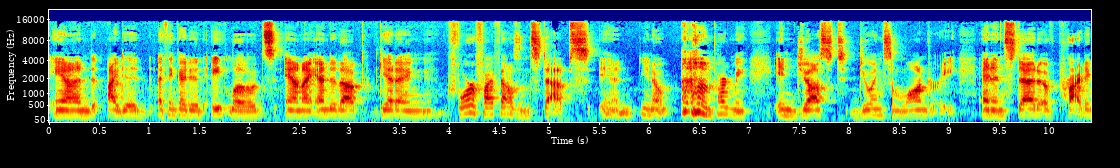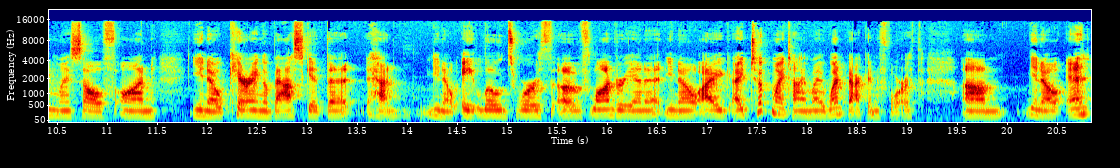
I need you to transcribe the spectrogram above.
and I did. I think I did eight loads, and I ended up getting four or five thousand steps in. You know, pardon me, in just doing some laundry. And instead of priding myself on you know carrying a basket that had you know eight loads worth of laundry in it, you know, I I took my time. I went back and forth. Um, you know, and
